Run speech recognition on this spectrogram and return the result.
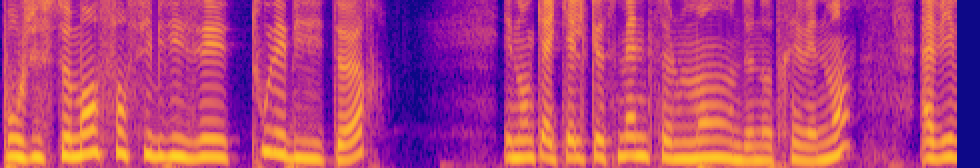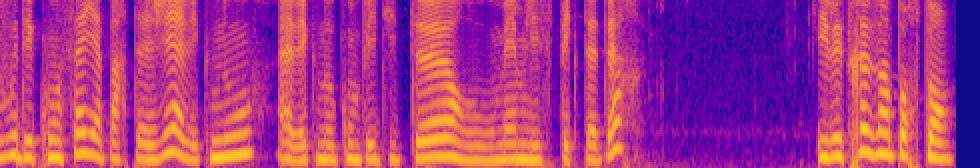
pour justement sensibiliser tous les visiteurs et donc, à quelques semaines seulement de notre événement, avez-vous des conseils à partager avec nous, avec nos compétiteurs ou même les spectateurs? Il est très important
